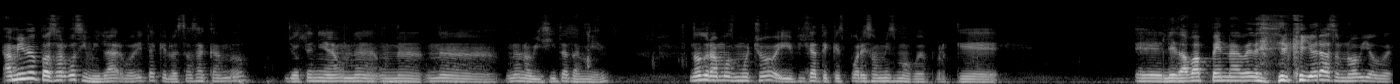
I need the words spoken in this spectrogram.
A mí me pasó algo similar, güey. Ahorita que lo está sacando, yo tenía una, una, una, una novicita también. No duramos mucho y fíjate que es por eso mismo, güey, porque eh, le daba pena, güey, decir que yo era su novio, güey.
